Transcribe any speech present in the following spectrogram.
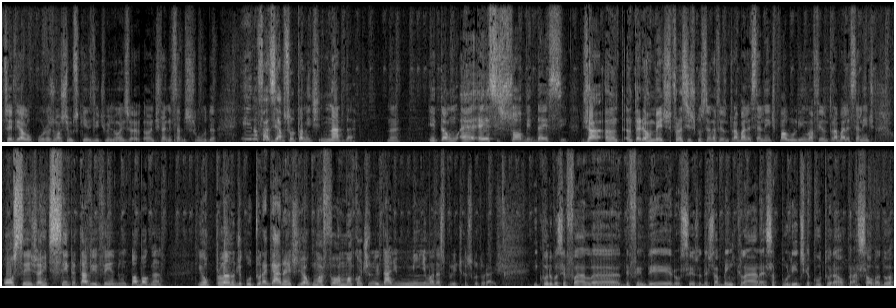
Você vê a loucura. Hoje nós tínhamos 15, 20 milhões, é uma diferença absurda. E não fazia absolutamente nada. Né? Então, é, é esse sobe e desce. Já an anteriormente, Francisco Sena fez um trabalho excelente, Paulo Lima fez um trabalho excelente. Ou seja, a gente sempre está vivendo um tobogã. E o plano de cultura garante, de alguma forma, uma continuidade mínima das políticas culturais. E quando você fala defender, ou seja, deixar bem clara essa política cultural para Salvador,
